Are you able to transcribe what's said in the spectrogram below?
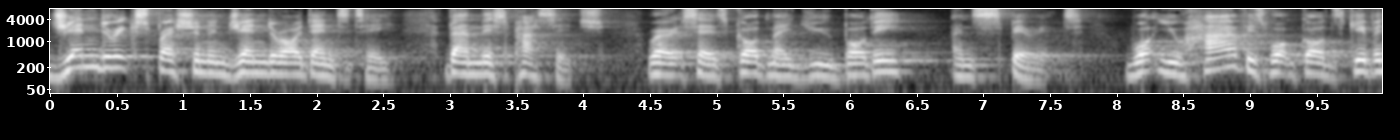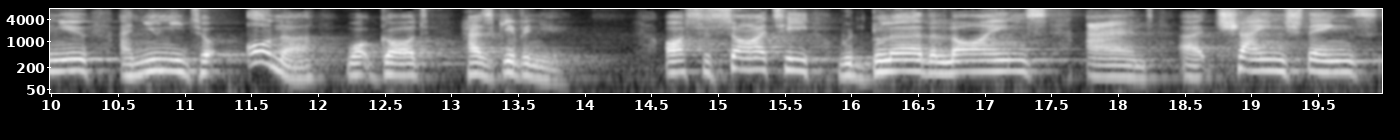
gender expression, and gender identity than this passage, where it says, God made you body and spirit. What you have is what God's given you, and you need to honour what God has given you. Our society would blur the lines and uh, change things,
